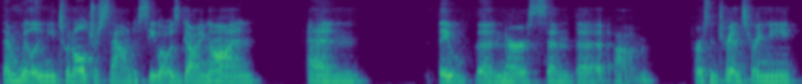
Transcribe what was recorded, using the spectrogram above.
them wheeling me to an ultrasound to see what was going on. And they, the nurse and the um, person transferring me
